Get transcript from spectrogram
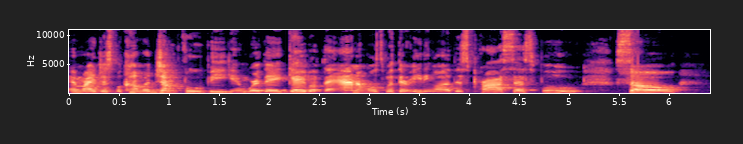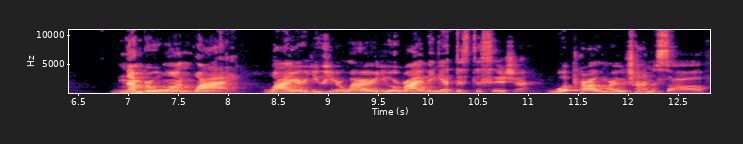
and might just become a junk food vegan where they gave up the animals, but they're eating all this processed food. So, number one, why? Why are you here? Why are you arriving at this decision? What problem are you trying to solve?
